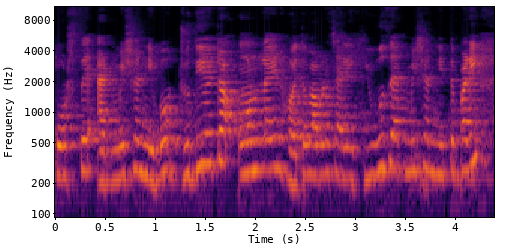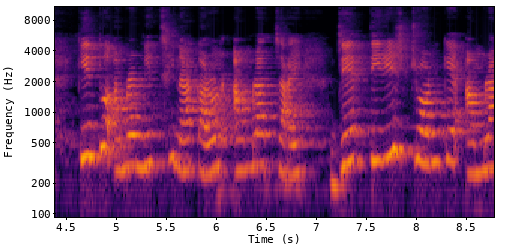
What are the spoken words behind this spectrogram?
কোর্সে অ্যাডমিশন নিব। যদিও এটা অনলাইন হয়তো আমরা চাইলে হিউজ অ্যাডমিশন নিতে পারি, কিন্তু আমরা নিচ্ছি না, কারণ আমরা চাই যে তিরিশ জনকে আমরা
